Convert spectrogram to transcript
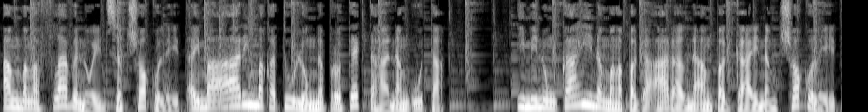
Ang mga flavonoid sa chocolate ay maaaring makatulong na protektahan ang utak. Iminungkahi ng mga pag-aaral na ang pagkain ng chocolate,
